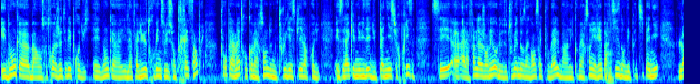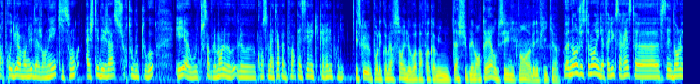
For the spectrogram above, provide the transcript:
Et donc, bah, on se retrouve à jeter des produits. Et donc, il a fallu trouver une solution très simple pour permettre aux commerçants de ne plus gaspiller leurs produits. Et c'est là qu'est venue l'idée du panier surprise. C'est à la fin de la journée, au lieu de tout mettre dans un grand sac poubelle, ben, les commerçants ils répartissent mmh. dans des petits paniers leurs produits invendus de la journée qui sont achetés déjà sur Too Good To Go et où tout simplement le, le consommateur va pouvoir passer récupérer les produits. Est-ce que pour les commerçants, ils le voient parfois comme une tâche supplémentaire ou c'est uniquement bénéfique? Bah Non, justement, il a fallu que ça reste euh, c'est dans le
